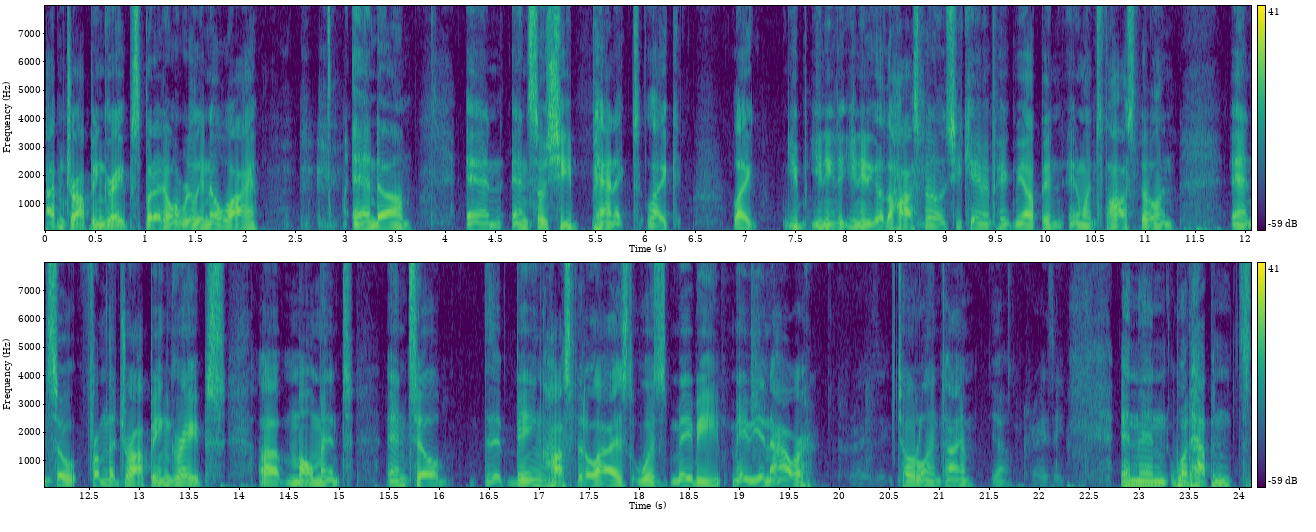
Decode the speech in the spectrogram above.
I'm dropping grapes, but I don't really know why. And um, and and so she panicked, like like you you need to you need to go to the hospital. And she came and picked me up and, and went to the hospital. And and so from the dropping grapes uh, moment until the being hospitalized was maybe maybe an hour total in time. Crazy. And then what happened?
